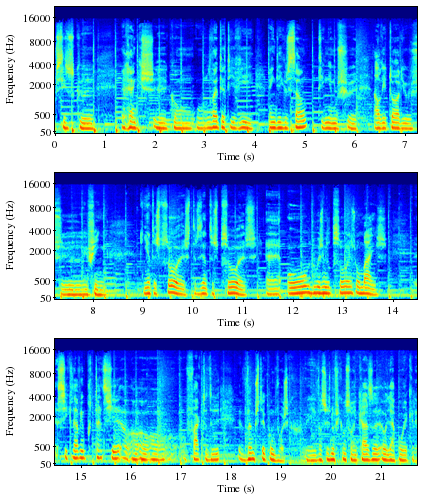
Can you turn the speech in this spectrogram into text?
preciso que arranques eh, com o Levanta-te e Ri em digressão. Tínhamos eh, auditórios, eh, enfim, 500 pessoas, 300 pessoas, ou 2 mil pessoas ou mais. Assim que dava importância ao, ao, ao facto de vamos ter convosco e vocês não ficam só em casa a olhar para o ecrã,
